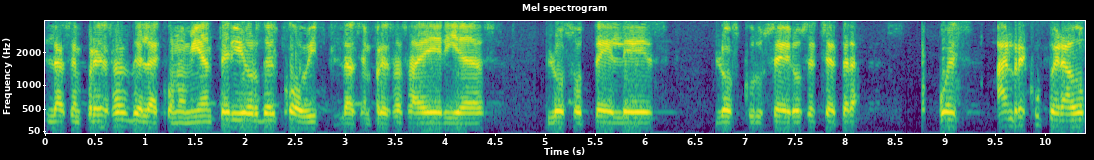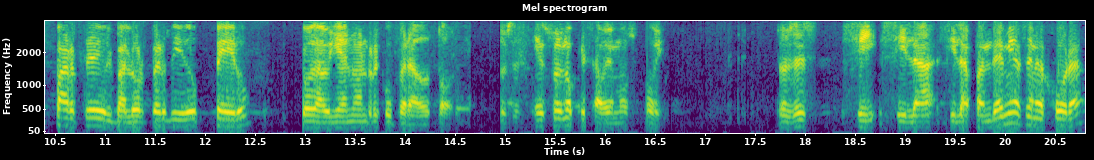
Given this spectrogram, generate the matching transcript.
las empresas de la economía anterior del COVID, las empresas aéreas, los hoteles, los cruceros, etcétera, pues han recuperado parte del valor perdido, pero todavía no han recuperado todo. Entonces, eso es lo que sabemos hoy. Entonces, si, si, la, si la pandemia se mejora,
